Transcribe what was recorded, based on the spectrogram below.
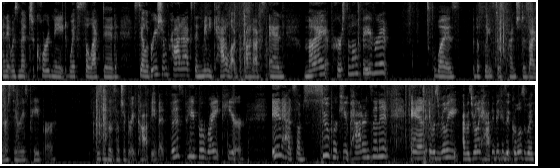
and it was meant to coordinate with selected celebration products and mini catalog products. And my personal favorite was the Please Just Punch Designer Series paper. This isn't such a great copy, but this paper right here, it had some super cute patterns in it and it was really I was really happy because it goes with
